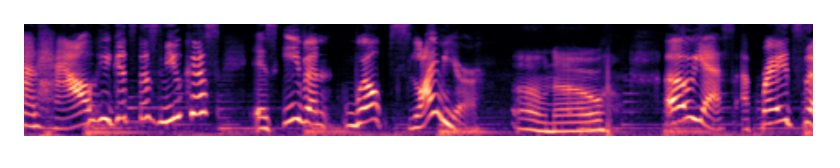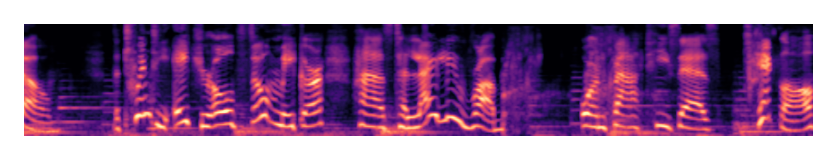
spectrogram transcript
And how he gets this mucus is even, well, slimier. Oh no. Oh, yes, afraid so. The 28 year old soap maker has to lightly rub, or in fact, he says, tickle,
